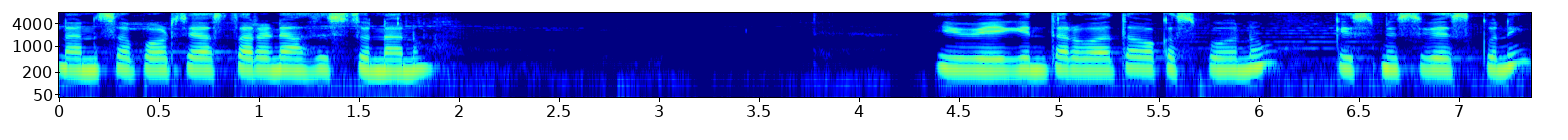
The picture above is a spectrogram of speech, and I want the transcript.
నన్ను సపోర్ట్ చేస్తారని ఆశిస్తున్నాను. ఇవి వేగిన తర్వాత ఒక స్పూను కిస్మిస్ వేసుకుని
